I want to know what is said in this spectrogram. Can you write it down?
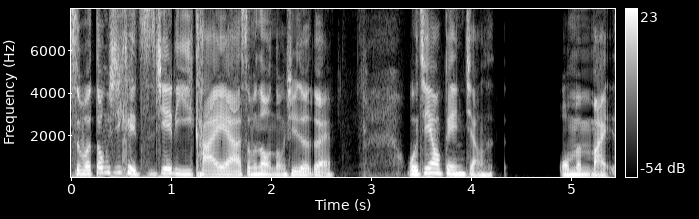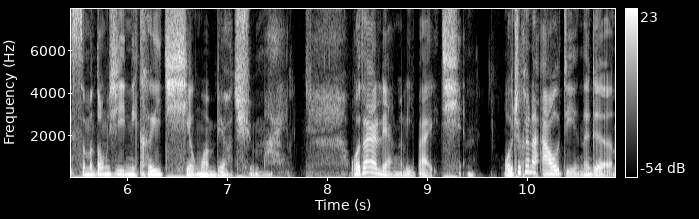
什么东西可以直接离开呀、啊，什么那种东西，对不对？我今天要跟你讲，我们买什么东西，你可以千万不要去买。我大概两个礼拜以前，我就看到奥迪那个。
